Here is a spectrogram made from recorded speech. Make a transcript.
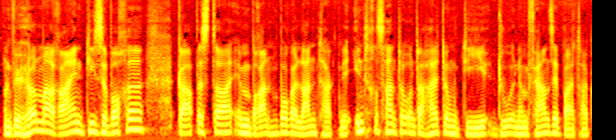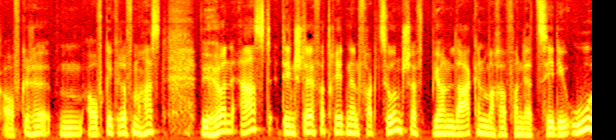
Und wir hören mal rein, diese Woche gab es da im Brandenburger Landtag eine interessante Unterhaltung, die du in einem Fernsehbeitrag aufge ähm, aufgegriffen hast. Wir hören erst den stellvertretenden Fraktionschef Björn Lakenmacher von der CDU,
